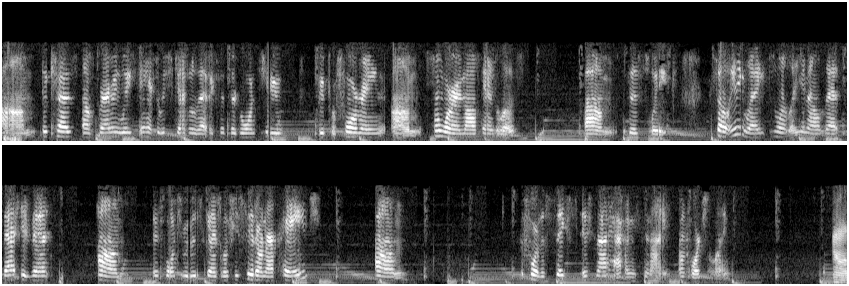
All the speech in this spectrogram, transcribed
um, because of Grammy Week, they had to reschedule that because they're going to be performing um, somewhere in Los Angeles um, this week. So anyway, just want to let you know that that event um, is going to be rescheduled. If you see it on our page, um, for the sixth, it's not happening tonight, unfortunately. Oh,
